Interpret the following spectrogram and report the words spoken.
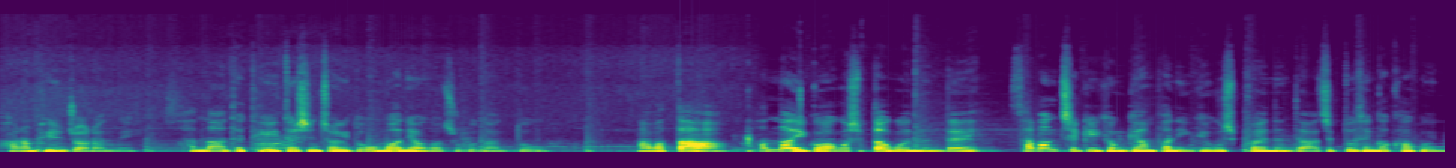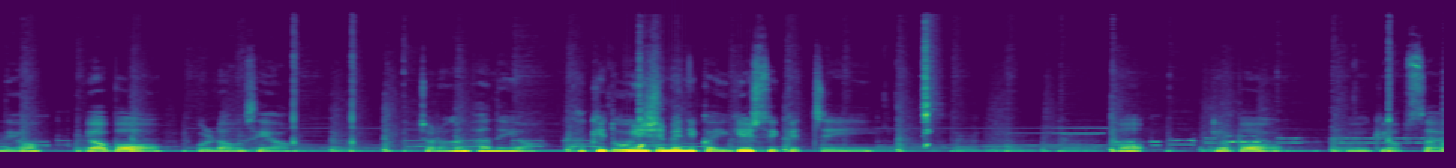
바람 피는 줄 알았네. 한나한테 데이트 신청이 너무 많이 와가지고 난 또. 아 맞다. 한나 이거 하고 싶다고 했는데 사방치기 경기 한 판 이기고 싶어 했는데 아직도 생각하고 있네요. 여보 올라오세요. 저랑 한 판 해요. 쿠키 노인심이니까 이길 수 있겠지. 어 여보 여기 없어요.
